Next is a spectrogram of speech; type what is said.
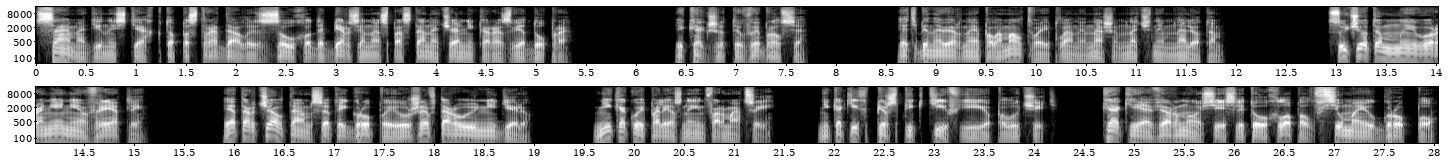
Сам один из тех, кто пострадал из-за ухода Берзина с поста начальника разведупра. «И как же ты выбрался?» «Я тебе, наверное, поломал твои планы нашим ночным налетом». «С учетом моего ранения вряд ли. Я торчал там с этой группой уже вторую неделю. Никакой полезной информации, никаких перспектив ее получить. Как я вернусь, если ты ухлопал всю мою группу?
